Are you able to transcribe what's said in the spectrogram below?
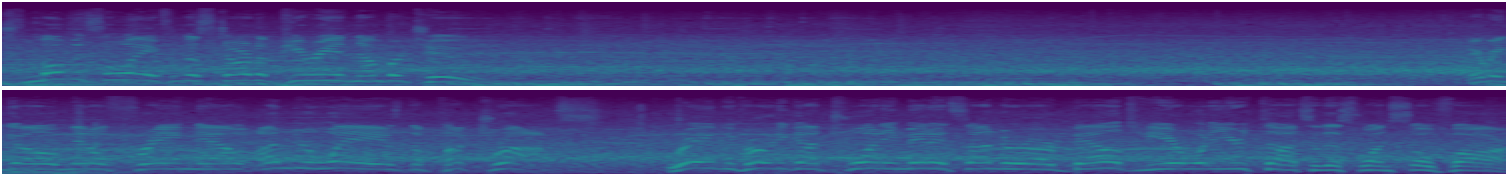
Just moments away from the start of period number two. Here we go, middle frame now underway as the puck drops. Ray, we've already got 20 minutes under our belt here. What are your thoughts of this one so far?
